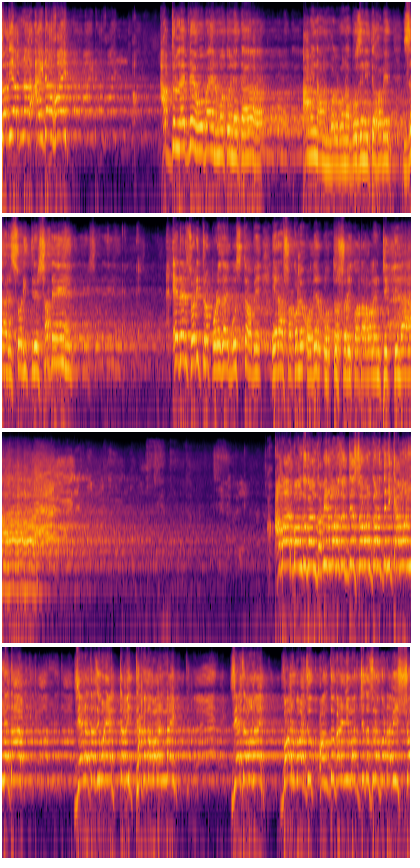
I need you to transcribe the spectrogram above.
যদি আপনার আইডল হয়, আবদুল্লাহ ইবনে ওবায়ের মতো নেতা, আমি নাম বলব না, বুঝে নিতে হবে, যার চরিত্রের সাথে এদের চরিত্র পড়ে যায়, বুঝতে হবে। এরা সকলে ওদের উত্তরস্বরী কথা বলেন, ঠিক কিনা? আমার বন্ধুগণ, গভীর মনোযোগ দিয়ে শ্রবণ করুন, তিনি কেমন নেতা? যে নেতা জীবনে একটা মিথ্যা কথা বলেন নাই। যে জামানায় বর্বর যুগ অন্ধকারে নিমজ্জিত ছিল গোটা বিশ্ব।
